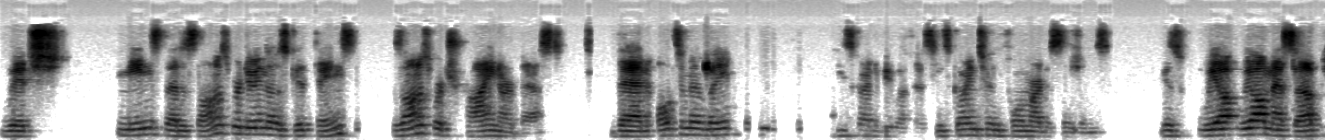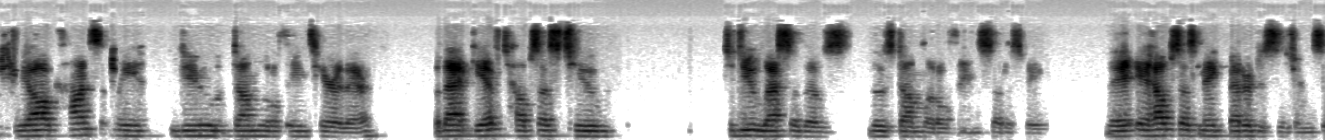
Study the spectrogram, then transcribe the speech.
which means that as long as we're doing those good things, as long as we're trying our best, then ultimately he's going to be with us. He's going to inform our decisions because we all we all mess up. We all constantly do dumb little things here or there, but that gift helps us to to do less of those those dumb little things, so to speak. It, it helps us make better decisions,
